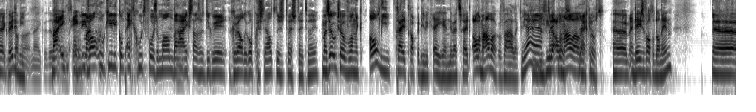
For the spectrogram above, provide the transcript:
Eh, ik weet het gaf- Nee, ik weet het Maar ook ik- niet. ik- In ieder maar- geval, Oekili komt echt goed voor zijn man. Bij Ajax staan ze natuurlijk weer geweldig opgesteld. Dus het was 2-2. Maar sowieso vond ik al die vrije trappen die we kregen in de wedstrijd allemaal wel gevaarlijk. Ja, ja, die vielen nee, allemaal wel Nee, lekker. klopt. Ehm, en deze valt er dan in. Eh,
